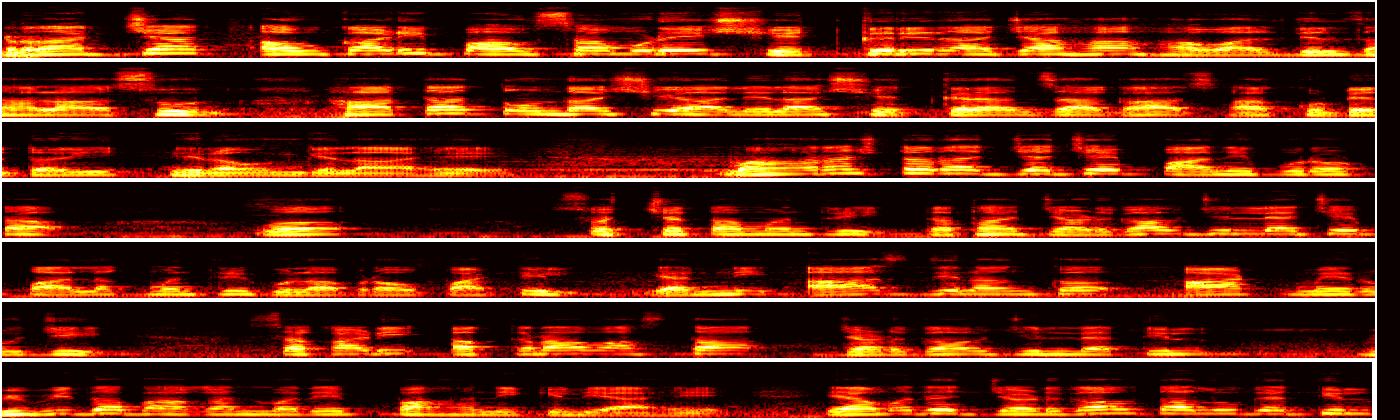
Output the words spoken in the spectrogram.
राज्यात अवकाळी पावसामुळे शेतकरी राजा हा हवालदिल झाला असून हातातोंडाशी आलेला शेतकऱ्यांचा घास हा कुठेतरी हिरावून गेला आहे. महाराष्ट्र राज्याचे पाणी पुरवठा व स्वच्छता मंत्री तथा जळगाव जिल्ह्याचे पालकमंत्री गुलाबराव पाटील यांनी आज दिनांक आठ मे रोजी सकाळी अकरा वाजता जळगाव जिल्ह्यातील विविध भागांमध्ये पाहणी केली आहे. यामध्ये जळगाव तालुक्यातील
